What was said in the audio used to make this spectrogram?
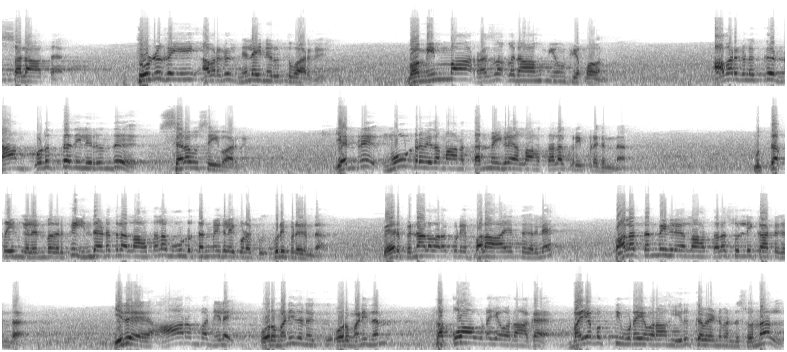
தொழுகையை அவர்கள் நிலைநிறுத்துவார்கள். வமிம்மா ரஸக்னாஹும் யுன்ஃபிகூன். அவர்களுக்கு நாம் கொடுத்ததிலிருந்து செலவு செய்வார்கள் என்று மூன்று விதமான தன்மைகளை அல்லாஹால குறிப்பிடுகின்றார் முத்தகீன்கள் என்பதற்கு இந்த இடத்துல அல்லாஹால மூன்று தன்மைகளை குறிப்பிடுகின்றார் வேறு பின்னால் வரக்கூடிய பல ஆயத்துகளிலே பல தன்மைகளை அல்லாஹால சொல்லி காட்டுகின்றார் இது ஆரம்ப நிலை. ஒரு மனிதனுக்கு ஒரு மனிதன் தக்குவா உடையவராக பயபக்தி உடையவராக இருக்க வேண்டும் என்று சொன்னால்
